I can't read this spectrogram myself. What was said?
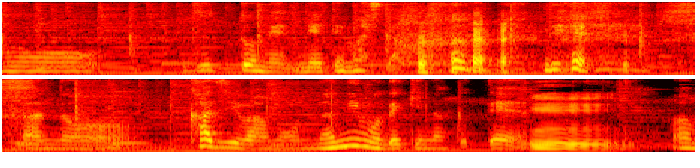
もうずっとね寝てました。であの家事はもう何もできなくて、うん。まあ、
